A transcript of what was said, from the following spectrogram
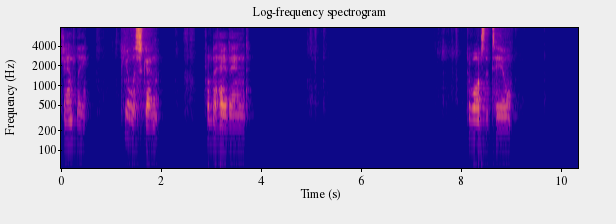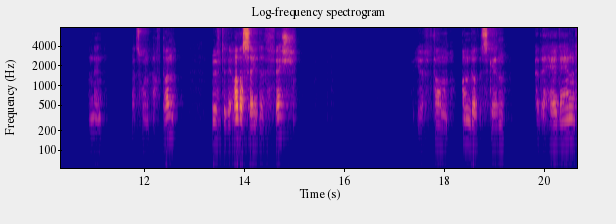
Gently peel the skin from the head end towards the tail that's one half done. Move to the other side of the fish. Put your thumb under the skin at the head end.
